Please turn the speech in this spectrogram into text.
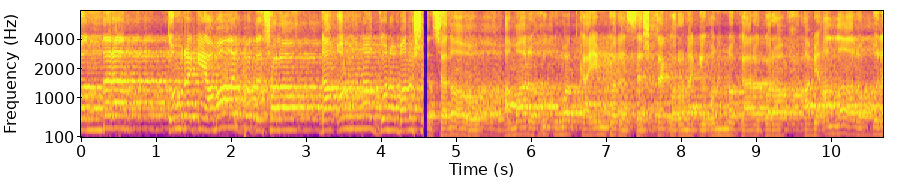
বান্দারা, তোমরা চলো না অন্য কোন মানুষের চলো আমার হুকুমত কায়েম করার চেষ্টা করো নাকি অন্য কারও আমি আল্লাহ রব্বুল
